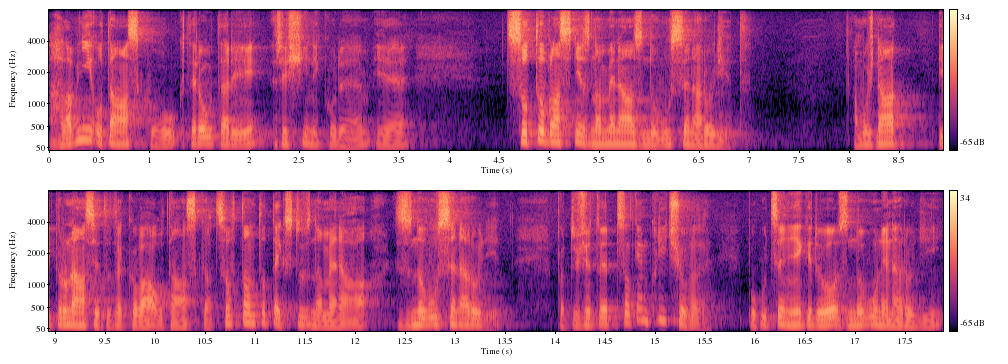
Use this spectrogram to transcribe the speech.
A hlavní otázkou, kterou tady řeší Nikodem, je, co to vlastně znamená znovu se narodit. A možná i pro nás je to taková otázka. Co v tomto textu znamená znovu se narodit? Protože to je celkem klíčové. Pokud se někdo znovu nenarodí,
